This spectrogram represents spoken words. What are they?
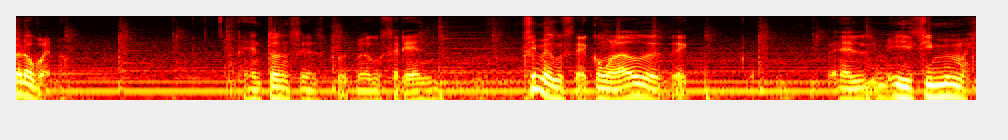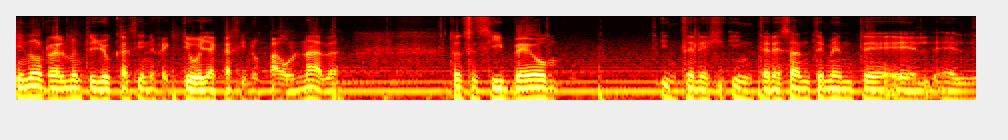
Pero bueno, entonces pues me gustaría, sí me gustaría como lado de, el, y sí me imagino realmente yo casi en efectivo ya casi no pago nada. Entonces sí veo interesantemente el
